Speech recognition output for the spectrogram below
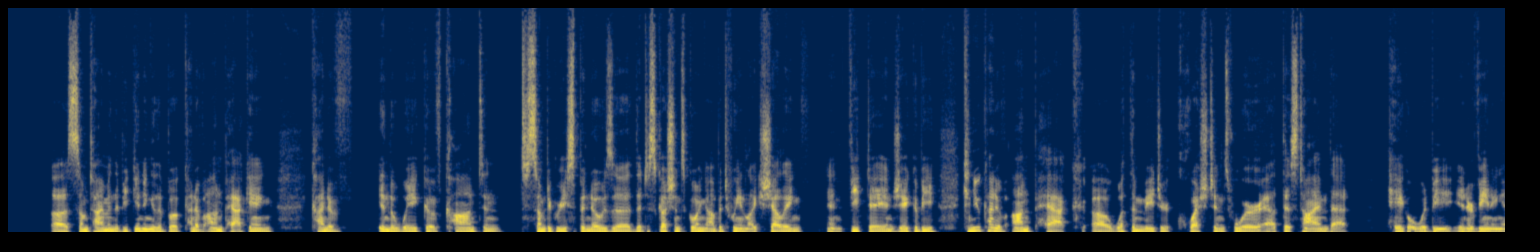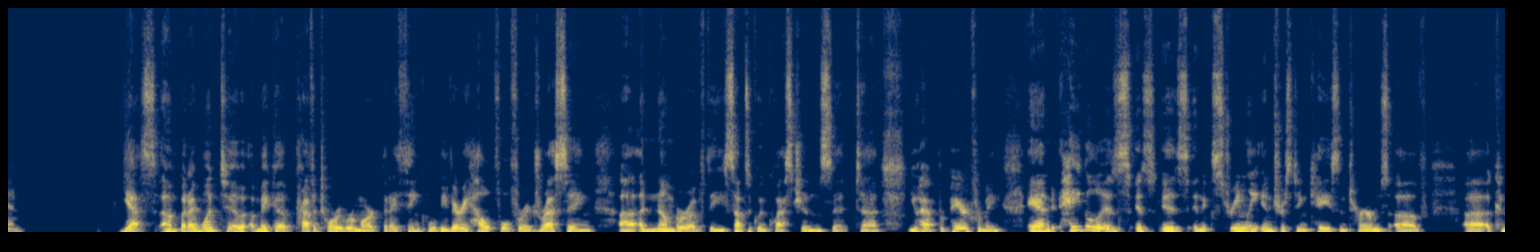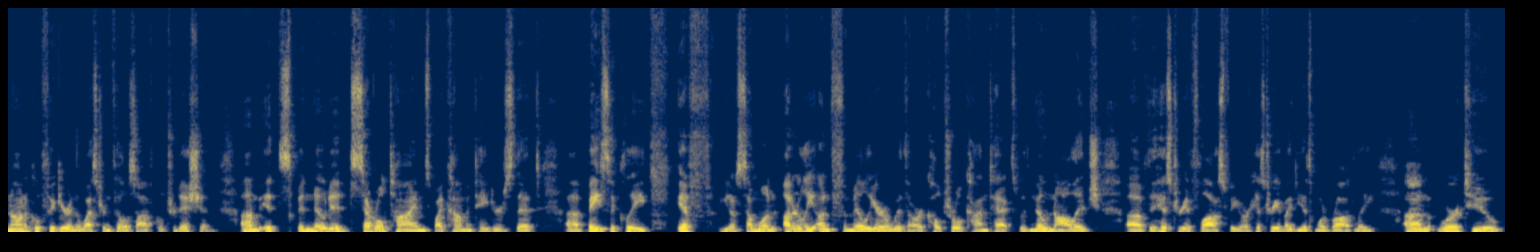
uh, some time in the beginning of the book kind of unpacking, kind of in the wake of Kant and to some degree Spinoza, the discussions going on between like Schelling and Fichte and Jacobi. Can you kind of unpack uh, what the major questions were at this time that Hegel would be intervening in? Yes, um, but I want to uh, make a prefatory remark that I think will be very helpful for addressing uh, a number of the subsequent questions that uh, you have prepared for me. And Hegel is is is an extremely interesting case in terms of uh, a canonical figure in the Western philosophical tradition. Um, it's been noted several times by commentators that uh, basically, if you know someone utterly unfamiliar with our cultural context, with no knowledge of the history of philosophy or history of ideas more broadly, um, were to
